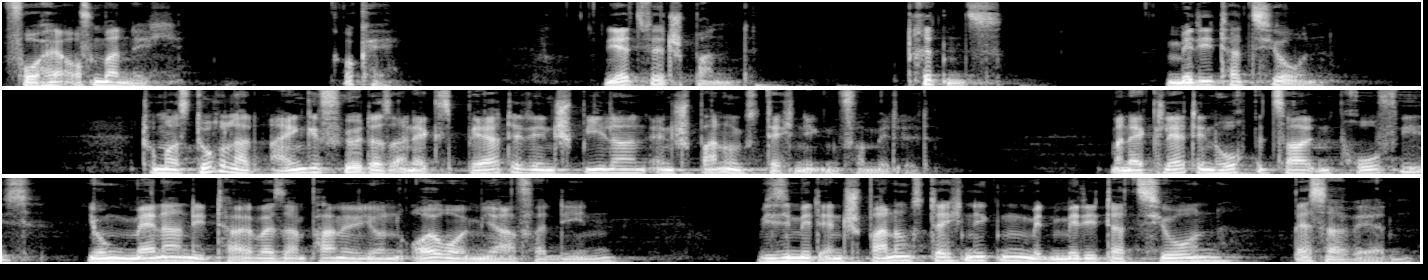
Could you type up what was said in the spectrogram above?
Vorher offenbar nicht. Okay. Jetzt wird spannend. Drittens. Meditation. Thomas Tuchel hat eingeführt, dass ein Experte den Spielern Entspannungstechniken vermittelt. Man erklärt den hochbezahlten Profis, jungen Männern, die teilweise ein paar Millionen Euro im Jahr verdienen, wie sie mit Entspannungstechniken, mit Meditation besser werden,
